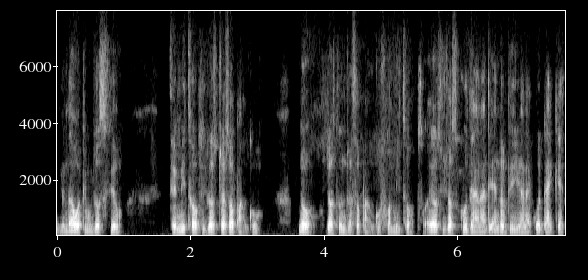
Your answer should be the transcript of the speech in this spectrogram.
Isn't that what people just feel? A meetup, you just dress up and go. No, just don't dress up and go for meetups, or else you just go there and at the end of the day you're like, what did I get?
